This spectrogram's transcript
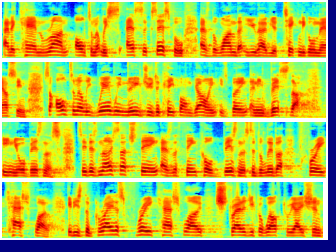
and it can run ultimately as successful as the one that you have your technical nous in. So ultimately where we need you to keep on going is being an investor in your business. See there's no such thing as the thing called business to deliver free cash flow. It is the greatest free cash flow strategy for wealth creation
